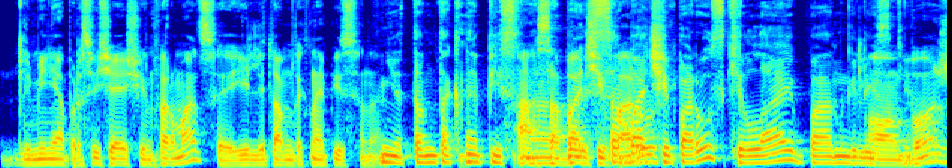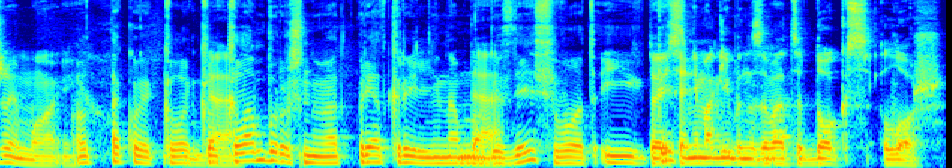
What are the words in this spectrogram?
для меня просвещающая информация или там так написано? Нет, там так написано. А, собачий есть собачий по-русски, лай О, по-английски. боже мой. Вот такой кал- Да. каламбурочную от, приоткрыли немного Да. здесь. Вот. И То есть они могли бы называться Dogs Ложь.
